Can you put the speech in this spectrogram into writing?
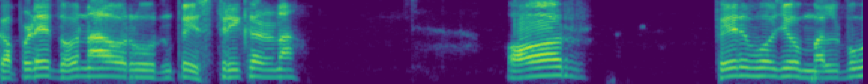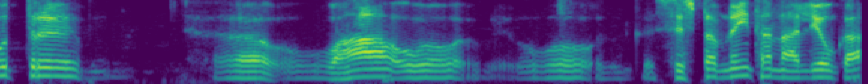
कपड़े धोना और उन पे इस्त्री करना। और फिर वो जो मलमूत्र वहाँ वो वो सिस्टम नहीं था नालियों का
